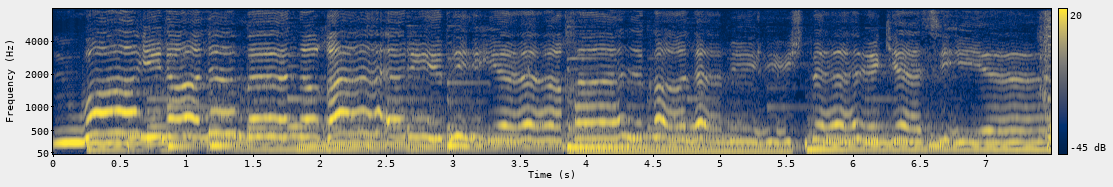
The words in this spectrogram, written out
وإلى لمن غاربي يا خلق لمشترك سياه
